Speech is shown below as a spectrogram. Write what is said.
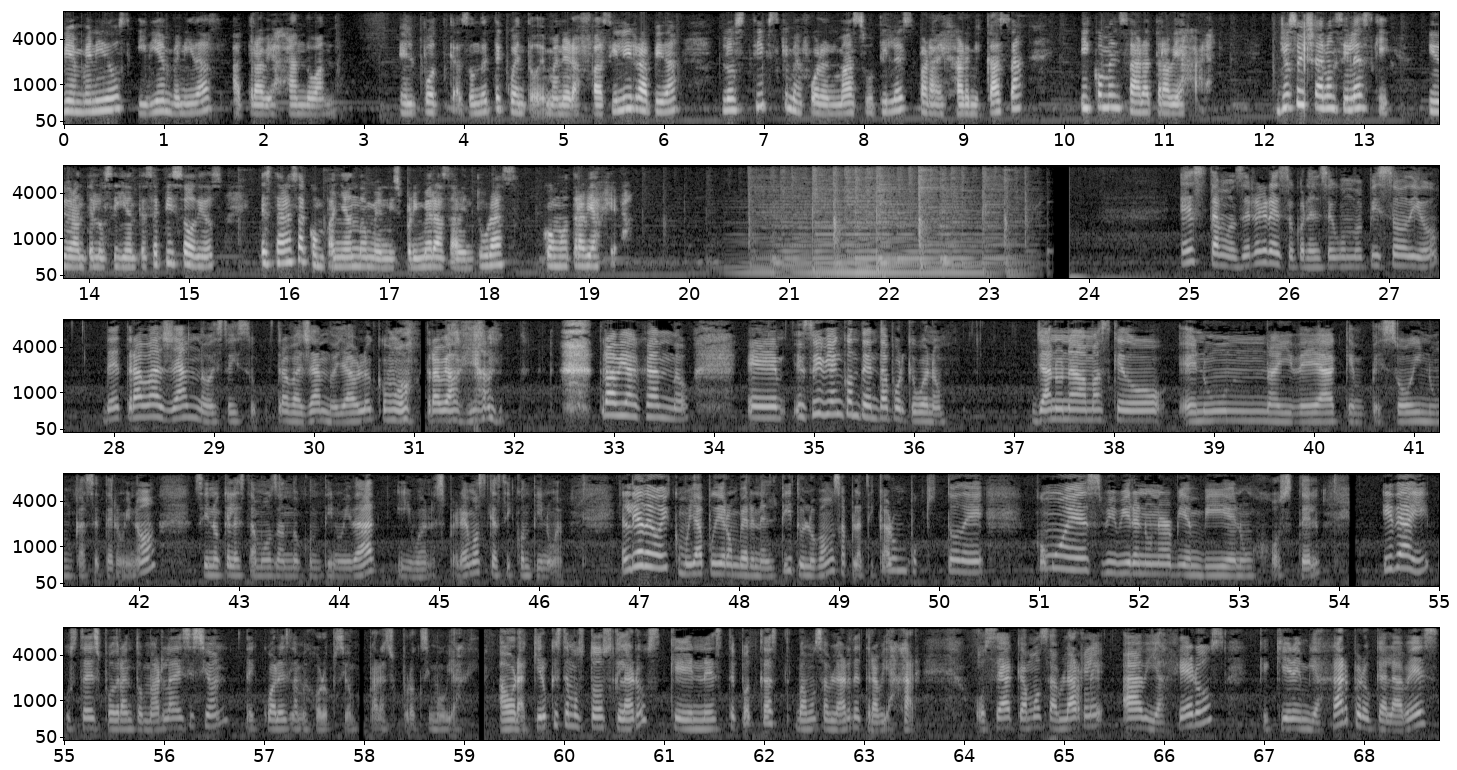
Bienvenidos y bienvenidas a Traviajando Ando, el podcast donde te cuento de manera fácil y rápida los tips que me fueron más útiles para dejar mi casa y comenzar a traviajar. Yo soy Sharon Sileski y durante los siguientes episodios estarás acompañándome en mis primeras aventuras como traviajera. Estamos de regreso con el segundo episodio de trabajando. Estoy trabajando, ya hablo como trabajando. trabajando. Eh, estoy bien contenta porque, bueno, ya no nada más quedó en una idea que empezó y nunca se terminó, sino que le estamos dando continuidad y bueno, esperemos que así continúe. El día de hoy, como ya pudieron ver en el título, vamos a platicar un poquito de cómo es vivir en un Airbnb, en un hostel y de ahí ustedes podrán tomar la decisión de cuál es la mejor opción para su próximo viaje. Ahora, quiero que estemos todos claros que en este podcast vamos a hablar de traviajar. O sea que vamos a hablarle a viajeros que quieren viajar, pero que a la vez,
